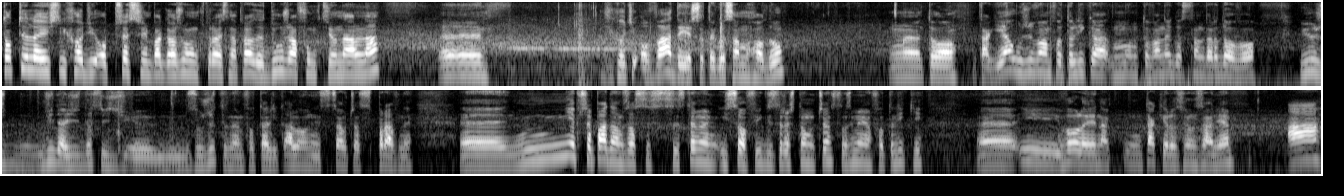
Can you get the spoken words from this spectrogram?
To tyle jeśli chodzi o przestrzeń bagażową, która jest naprawdę duża, funkcjonalna. Y, Jeśli chodzi o wady jeszcze tego samochodu, y, to tak, ja używam fotelika montowanego standardowo. Już widać dosyć e, zużyty ten fotelik, ale on jest cały czas sprawny. E, Nie przepadam za sy- systemem ISOFIX, zresztą często zmieniam foteliki e, i wolę jednak takie rozwiązanie. A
